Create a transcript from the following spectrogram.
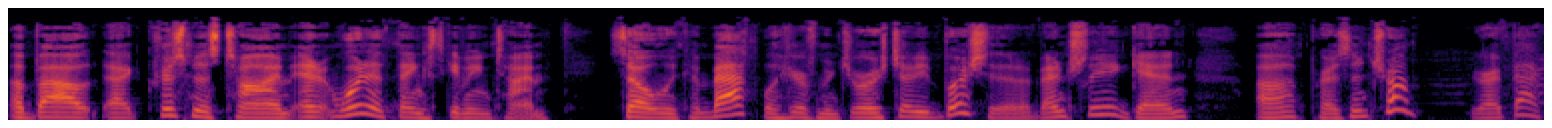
about uh, Christmas time and one at Thanksgiving time. So when we come back, we'll hear from George W. Bush and then eventually again uh, President Trump. Be right back.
